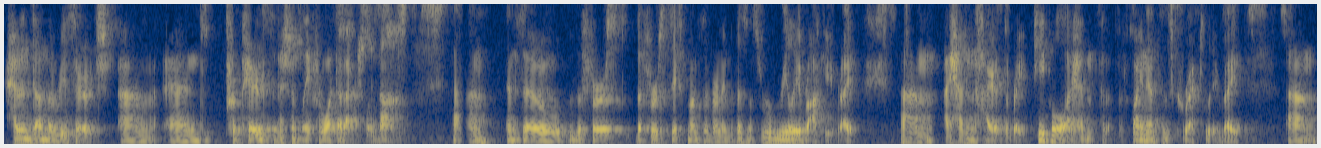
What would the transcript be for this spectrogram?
hadn't done the research um, and prepared sufficiently for what that actually meant. Um, and so the first the first six months of running the business were really rocky, right? Um, I hadn't hired the right people, I hadn't set up the finances correctly, right? Um,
